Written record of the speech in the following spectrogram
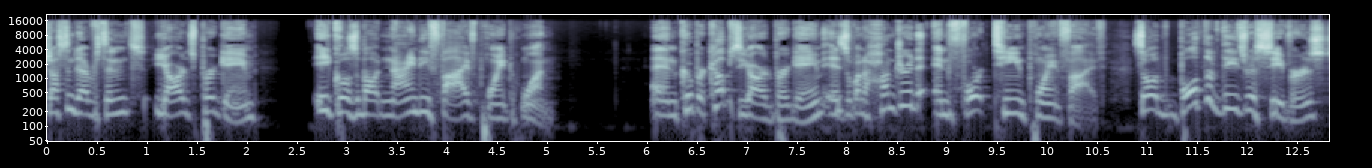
Justin Jefferson's yards per game equals about 95.1 and Cooper Kupp's yard per game is 114.5. So both of these receivers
